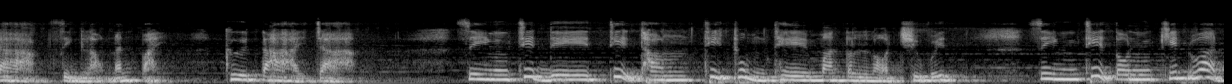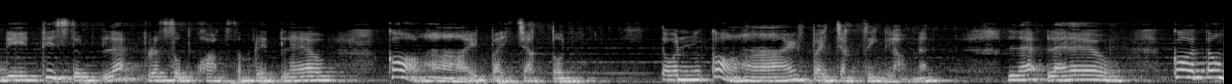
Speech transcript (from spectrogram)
จากสิ่งเหล่านั้นไป คือตายจาก สิ่งที่ดีที่ทำที่ทุ่มเทมาตลอดชีวิต สิ่งที่ตนคิดว่าดีที่สุดและประสบความสำเร็จแล้ว ก็หายไปจากตน ตนก็หายไปจากสิ่งเหล่านั้น และแล้วก็ต้อง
